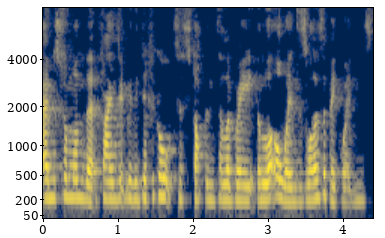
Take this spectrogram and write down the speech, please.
I'm someone that finds it really difficult to stop and celebrate the little wins as well as the big wins.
